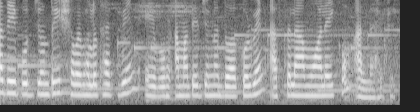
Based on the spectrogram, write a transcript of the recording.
আজ এই পর্যন্তই, সবাই ভালো থাকবেন এবং আমাদের জন্য দোয়া করবেন। আসসালামু আলাইকুম, আল্লাহ হাফিজ।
